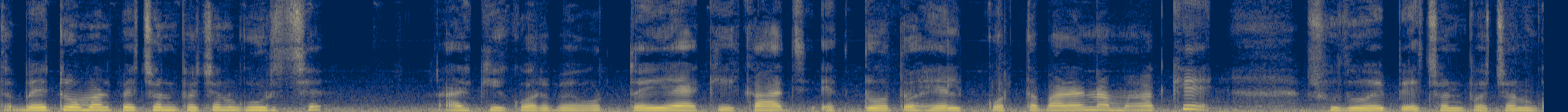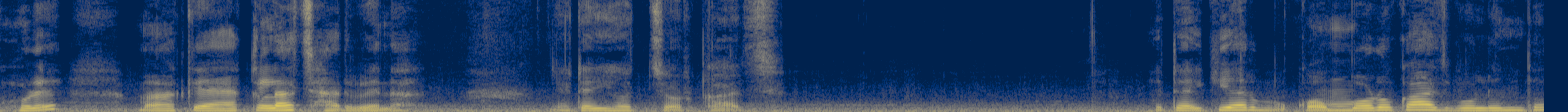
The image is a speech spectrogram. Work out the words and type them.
তো বেটু আমার পেছন পেছন ঘুরছে। আর কি করবে? ওর তো এই একই কাজ। একটুও তো হেল্প করতে পারে না মাকে। শুধু ওই পেছন পেছন ঘুরে। মাকে একলা ছাড়বে না। এটাই হচ্ছে ওর কাজ। এটাই কি আর কম বড় কাজ বলুন তো?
